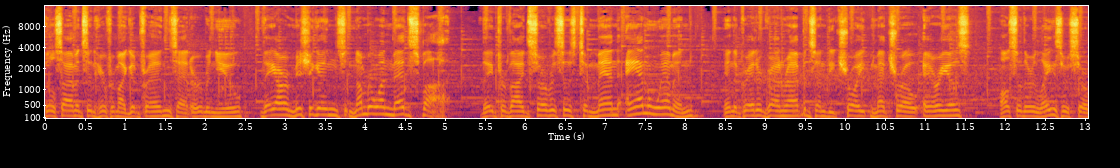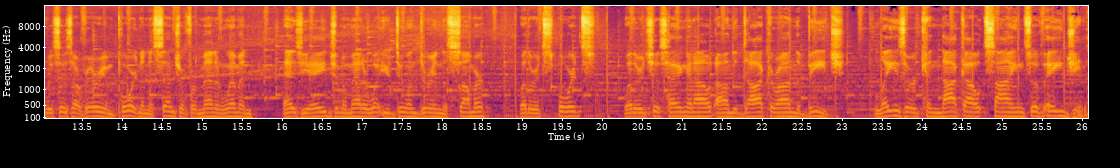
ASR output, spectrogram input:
Bill Simonson here for my good friends at Urban U. They are Michigan's number one med spa. They provide services to men and women in the greater Grand Rapids and Detroit metro areas. Also, their laser services are very important and essential for men and women as you age, and no matter what you're doing during the summer, whether it's sports, whether it's just hanging out on the dock or on the beach, laser can knock out signs of aging.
